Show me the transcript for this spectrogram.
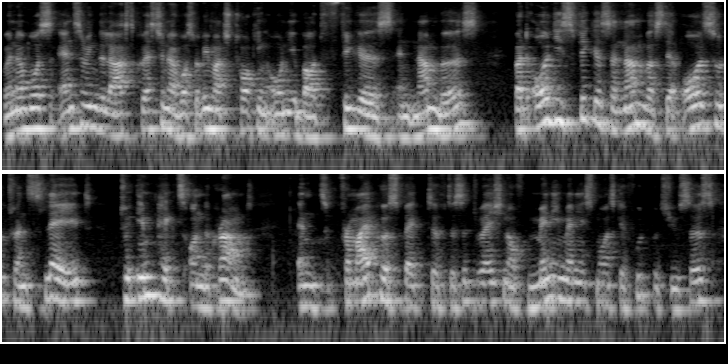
when I was answering the last question, I was very much talking only about figures and numbers, but all these figures and numbers, they also translate to impacts on the ground. And from my perspective, the situation of many, many small-scale food producers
